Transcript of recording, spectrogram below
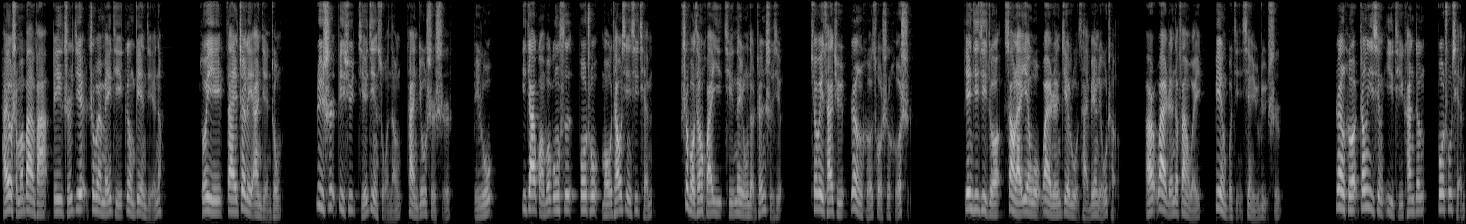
还有什么办法比直接质问媒体更便捷呢？所以，在这类案件中，律师必须竭尽所能探究事实。比如，一家广播公司播出某条信息前，是否曾怀疑其内容的真实性？却未采取任何措施核实。编辑记者向来厌恶外人介入采编流程，而外人的范围并不仅限于律师。任何争议性议题刊登播出前，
